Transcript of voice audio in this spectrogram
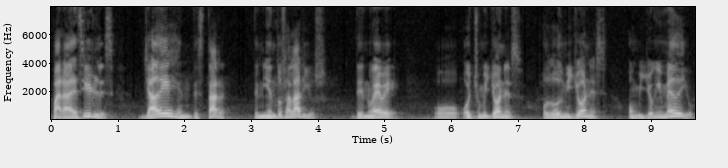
para decirles, ya dejen de estar teniendo salarios de 9 o 8 millones o 2 millones o millón y medio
